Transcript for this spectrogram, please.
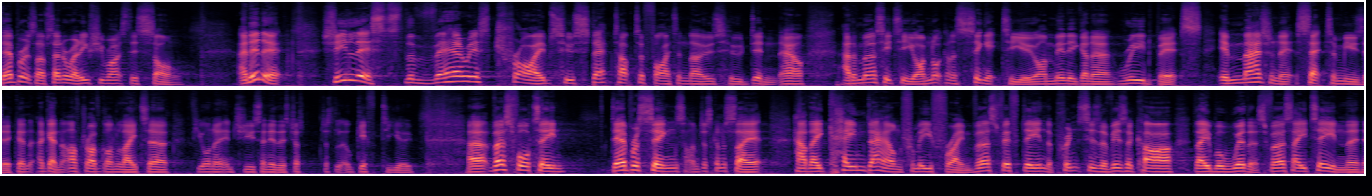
Deborah, as I've said already, she writes this song. And in it, she lists the various tribes who stepped up to fight and those who didn't. Now, out of mercy to you, I'm not going to sing it to you. I'm merely going to read bits. Imagine it set to music. And again, after I've gone later, if you want to introduce any of this, just, just a little gift to you. Uh, verse 14 Deborah sings, I'm just going to say it, how they came down from Ephraim. Verse 15, the princes of Issachar, they were with us. Verse 18, the,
